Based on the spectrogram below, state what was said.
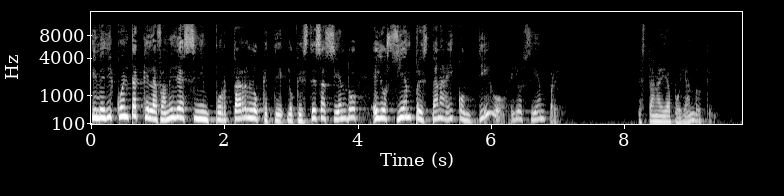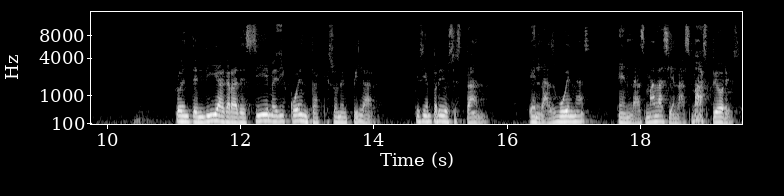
Y me di cuenta que la familia, sin importar lo que, te, lo que estés haciendo, ellos siempre están ahí contigo, ellos siempre están ahí apoyándote. Lo entendí, agradecí me di cuenta que son el pilar, que siempre ellos están, en las buenas, en las malas y en las más peores.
